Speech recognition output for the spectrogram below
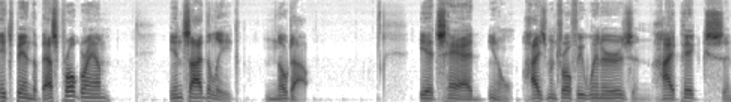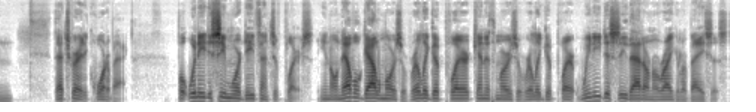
It's been the best program inside the league, no doubt. It's had, you know, Heisman Trophy winners and high picks, and that's great at quarterback. But we need to see more defensive players. You know, Neville Gallimore is a really good player. Kenneth Murray is a really good player. We need to see that on a regular basis.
